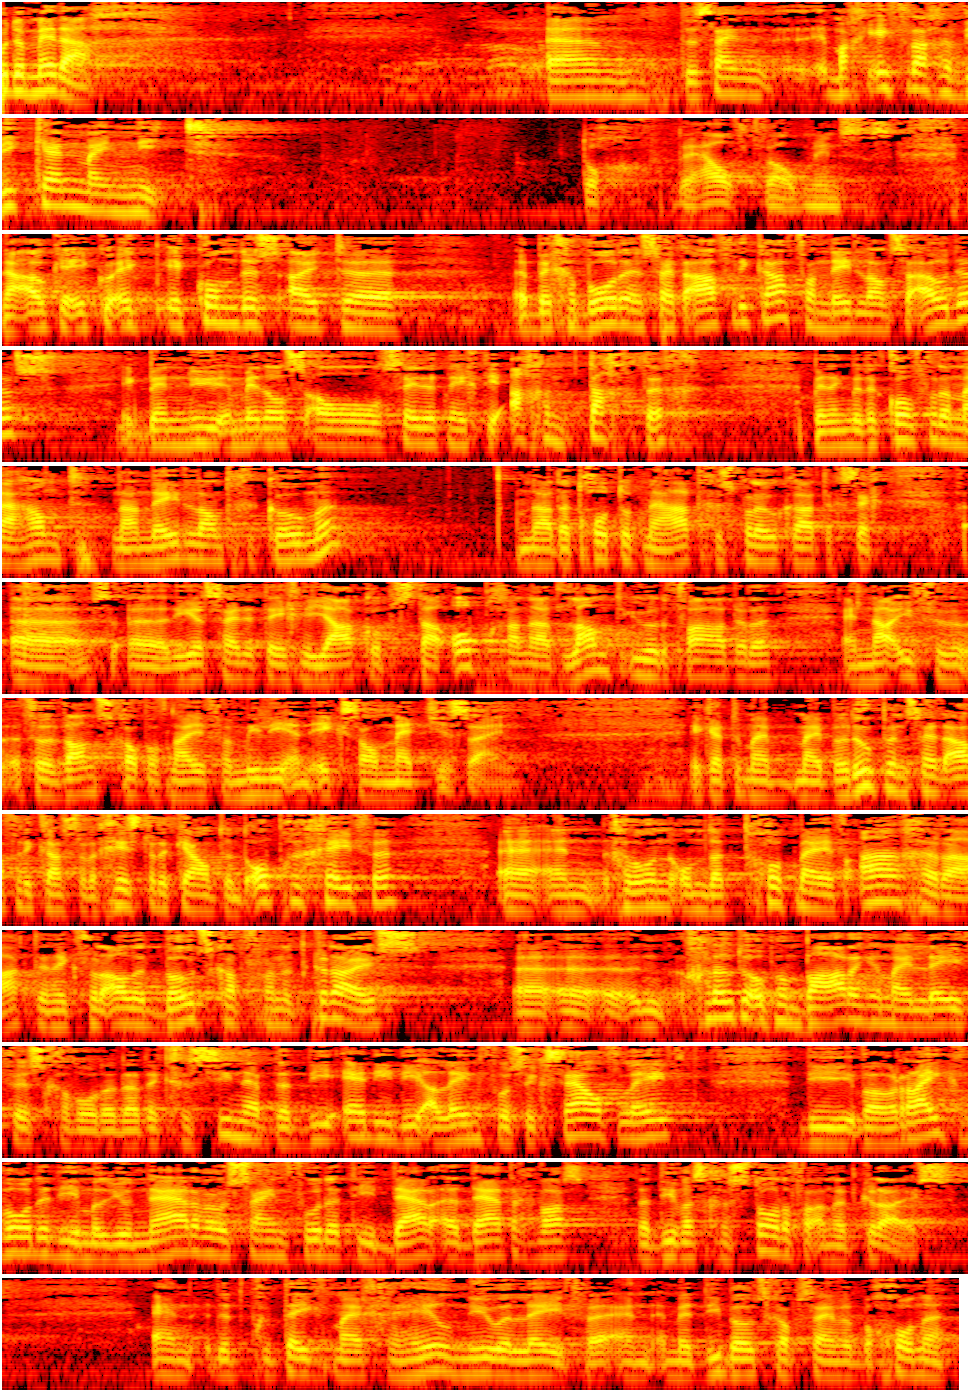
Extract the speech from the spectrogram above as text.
Goedemiddag. Um, er zijn, mag ik even vragen, wie kent mij niet? Toch de helft wel minstens. Nou oké, ik, ik, ik, kom dus uit, uh, ik ben geboren in Zuid-Afrika van Nederlandse ouders. Ik ben nu inmiddels al sinds 1988 ben ik met de koffer in mijn hand naar Nederland gekomen. Nadat God tot mijn hart gesproken had, gezegd, uh, uh, de Heer zeide tegen Jacob, sta op, ga naar het land uw vaderen en naar uw verwantschap of naar je familie en ik zal met je zijn. Ik heb toen mijn, mijn beroep in Zuid-Afrika als registeraccountant opgegeven. Uh, en gewoon omdat God mij heeft aangeraakt en ik vooral het boodschap van het kruis een grote openbaring in mijn leven is geworden. Dat ik gezien heb dat die Eddie die alleen voor zichzelf leeft, die wou rijk worden, die een miljonair wou zijn voordat hij dertig was, dat die was gestorven aan het kruis. En dat betekent mijn geheel nieuwe leven. En met die boodschap zijn we begonnen,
